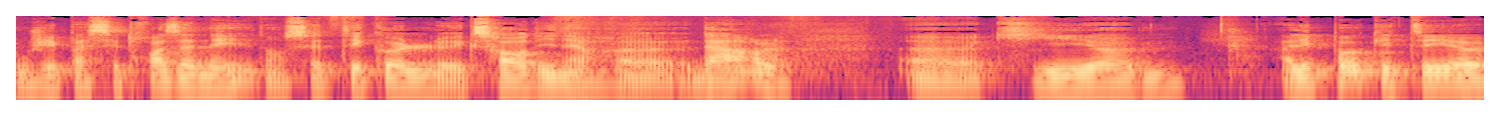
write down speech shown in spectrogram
où j'ai passé trois années dans cette école extraordinaire d'Arles, qui à l'époque était euh,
